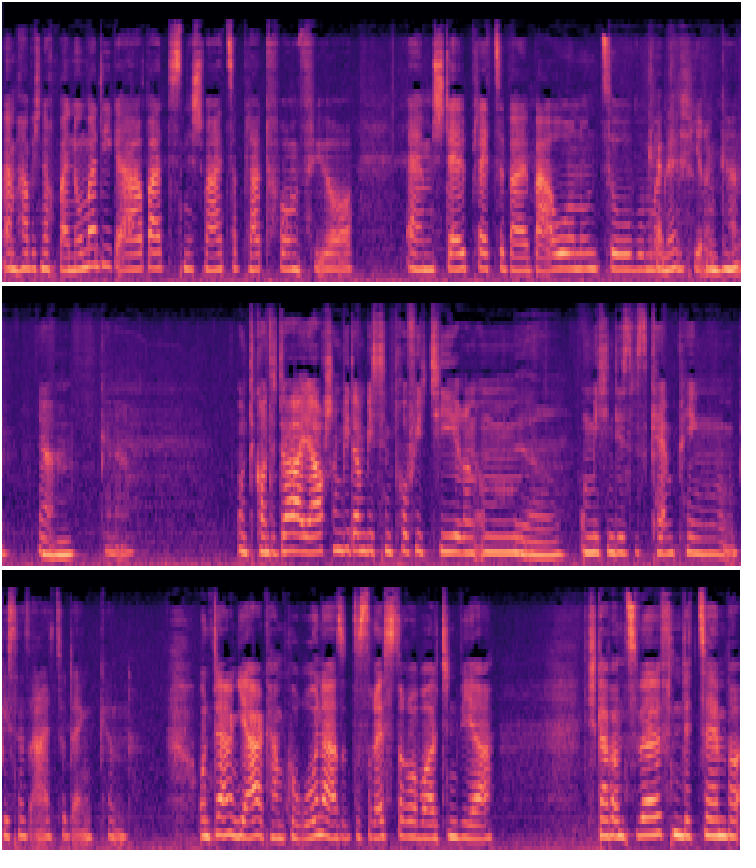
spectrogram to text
ähm, habe ich noch bei Nomadi gearbeitet. Das ist eine Schweizer Plattform für ähm, Stellplätze bei Bauern und so, wo man Kenn campieren Mhm. kann. Ja, Mhm. genau. Und konnte da ja auch schon wieder ein bisschen profitieren, um, Ja. um mich in dieses Camping-Business einzudenken. Und dann, ja, kam Corona. Also das Restaurant wollten wir, ich glaube, am 12. Dezember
